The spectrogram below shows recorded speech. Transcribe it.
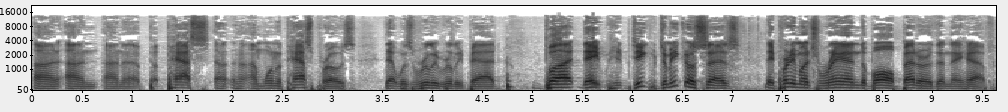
on on, on a pass uh, on one of the pass pros that was really really bad. But they DeMeco says they pretty much ran the ball better than they have.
